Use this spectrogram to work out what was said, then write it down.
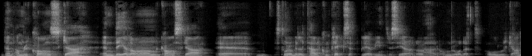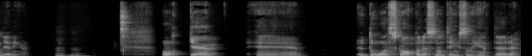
den amerikanska, en del av det amerikanska eh, stora militärkomplexet blev intresserad av det här området av olika anledningar. Mhm. Och eh, eh, då skapades någonting som heter,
